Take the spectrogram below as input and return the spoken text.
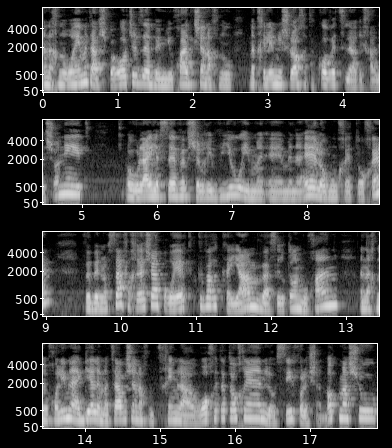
אנחנו רואים את ההשפעות של זה במיוחד כשאנחנו מתחילים לשלוח את הקובץ לעריכה לשונית או אולי לסבב של ריוויו עם אה, מנהל או מומחה תוכן. ובנוסף אחרי שהפרויקט כבר קיים והסרטון מוכן אנחנו יכולים להגיע למצב שאנחנו צריכים לערוך את התוכן, להוסיף או לשנות משהו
